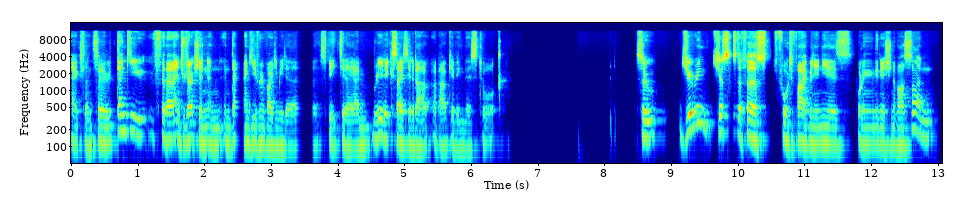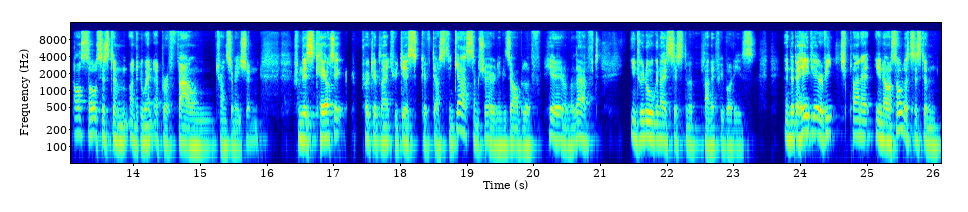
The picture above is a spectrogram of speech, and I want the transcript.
Excellent. So thank you for that introduction and, and thank you for inviting me to speak today. I'm really excited about, about giving this talk. So during just the first four to five million years following the ignition of our sun, our solar system underwent a profound transformation. From this chaotic protoplanetary disk of dust and gas, I'm showing an example of here on the left, into an organized system of planetary bodies. And the behavior of each planet in our solar system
